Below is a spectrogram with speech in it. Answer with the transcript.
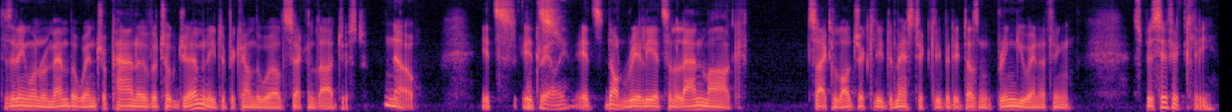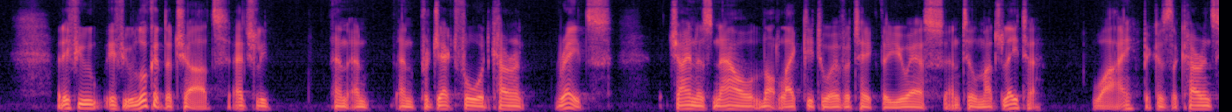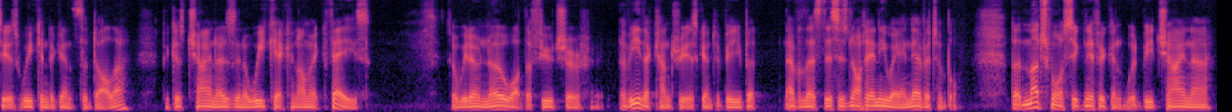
Does anyone remember when Japan overtook Germany to become the world's second largest? No, it's it's not really. It's not really. It's a landmark psychologically, domestically, but it doesn't bring you anything specifically. But if you if you look at the charts actually, and and and project forward current rates, China's now not likely to overtake the U.S. until much later. Why? Because the currency is weakened against the dollar. Because China is in a weak economic phase. So we don't know what the future of either country is going to be, but nevertheless, this is not anyway inevitable. But much more significant would be China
